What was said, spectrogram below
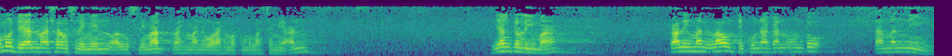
Kemudian masyarakat muslimin wal muslimat rahimani wa rahimakumullah jami'an. Yang kelima, kalimat laut digunakan untuk tamanni.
